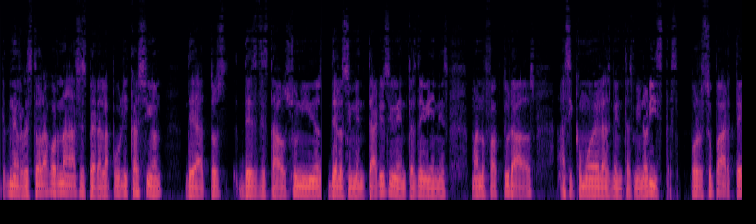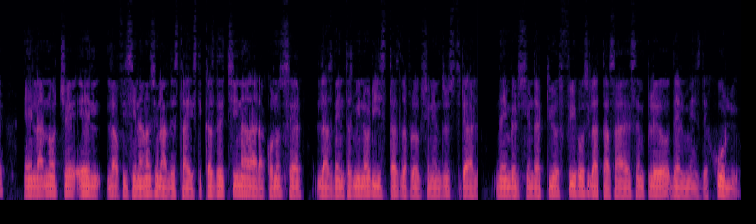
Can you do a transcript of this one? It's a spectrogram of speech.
en el resto de la jornada se espera la publicación de datos desde Estados Unidos de los inventarios y ventas de bienes manufacturados, así como de las ventas minoristas. Por su parte, en la noche, la Oficina Nacional de Estadísticas de China dará a conocer las ventas minoristas, la producción industrial, de inversión de activos fijos y la tasa de desempleo del mes de julio.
